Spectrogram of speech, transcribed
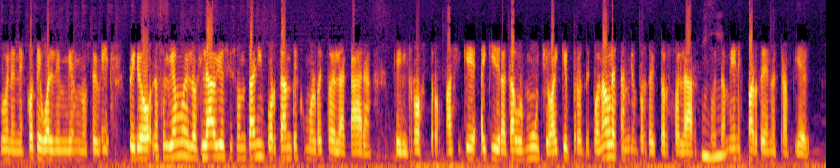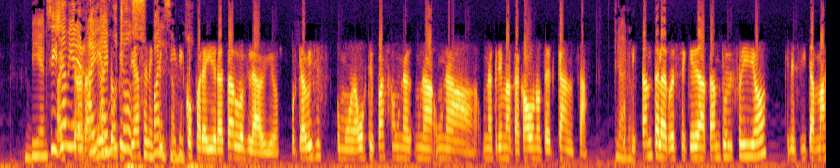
Bueno, en escote igual en invierno no se ve, pero nos olvidamos de los labios y son tan importantes como el resto de la cara, del rostro. Así que hay que hidratarlos mucho, hay que prote- ponerles también protector solar, porque también es parte de nuestra piel Bien, sí, ya hay vienen, hay, muchos que se hacen específicos para hidratar los labios, porque a veces como a vos te pasa una una una, una crema de cacao no te alcanza, Claro. porque es tanta la resequedad, tanto el frío que necesita más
